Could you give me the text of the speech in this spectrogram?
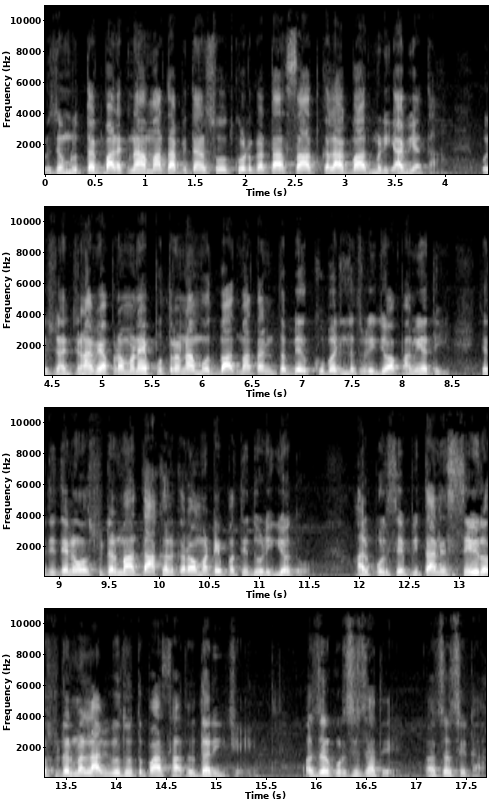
પોલીસે મૃતક બાળકના માતા પિતાને શોધખોળ કરતા સાત કલાક બાદ મળી આવ્યા હતા. પોલીસના જણાવ્યા પ્રમાણે પુત્રના મોત બાદ માતાની તબિયત ખૂબ જ લથડી જવા પામી હતી, જેથી તેને હોસ્પિટલમાં દાખલ કરવા માટે પતિ દોડી ગયો હતો. હાલ પોલીસે પિતાને સિવિલ હોસ્પિટલમાં લાવી વધુ તપાસ હાથ ધરી છે. અઝર કુર્સી સાથે અસર સેઠા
